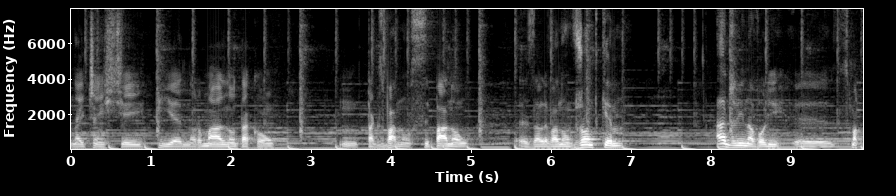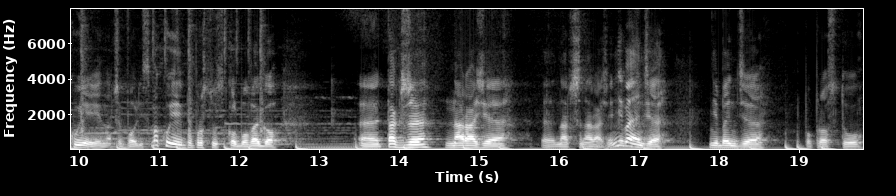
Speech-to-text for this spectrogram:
najczęściej piję normalną taką mm, tak zwaną sypaną, e, zalewaną wrzątkiem. Angelina woli, e, smakuje jej, znaczy woli, smakuje jej po prostu z kolbowego. Także na razie, znaczy na razie, nie będzie, nie będzie po prostu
